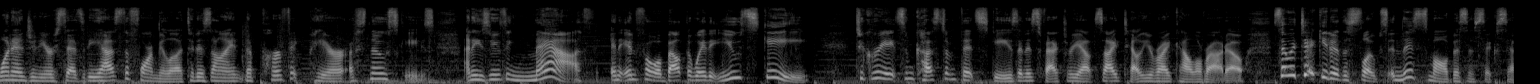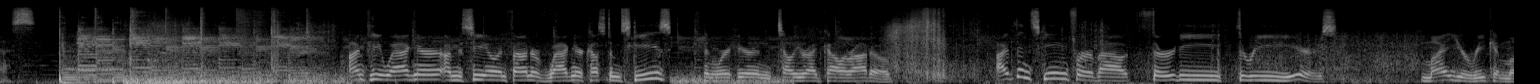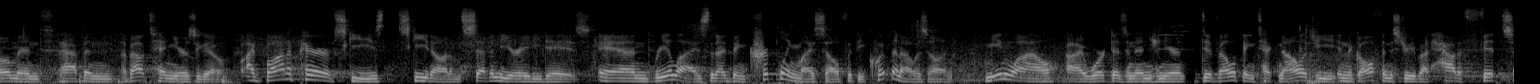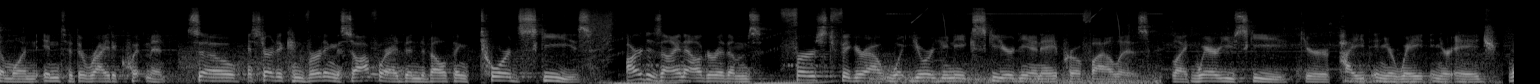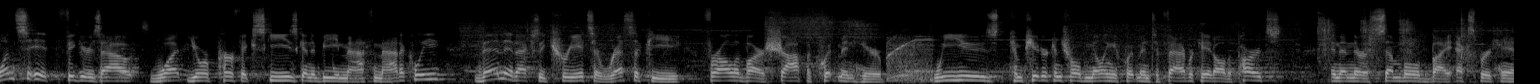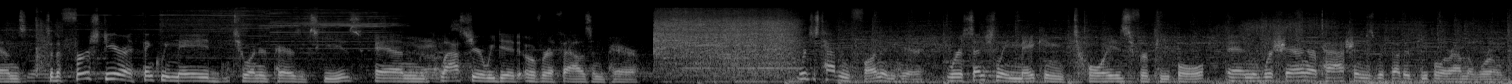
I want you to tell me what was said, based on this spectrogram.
One engineer says that he has the formula to design the perfect pair of snow skis, and he's using math and info about the way that you ski to create some custom fit skis in his factory outside Telluride, Colorado. So we take you to the slopes in this small business success. I'm Pete Wagner. I'm the CEO and founder of Wagner Custom Skis, and we're here in Telluride, Colorado. I've been skiing for about 33 years. My eureka moment happened about 10 years ago. I bought a pair of skis, skied on them 70 or 80 days, and realized that I'd been crippling myself with the equipment I was on. Meanwhile, I worked as an engineer developing technology in the golf industry about how to fit someone into the right equipment. So I started converting the software I'd been developing towards skis. Our design algorithms first figure out what your unique skier DNA profile is, like where you ski, your height and your weight and your age. Once it figures out what your perfect ski is going to be mathematically, then it actually creates a recipe for all of our shop equipment here. We use computer controlled milling equipment to fabricate all the parts, and then they're assembled by expert hands. So the first year, I think we made 200 pairs of skis, and last year we did over a thousand pair. We're just having fun in here. We're essentially making toys for people, and we're sharing our passions with other people around the world.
